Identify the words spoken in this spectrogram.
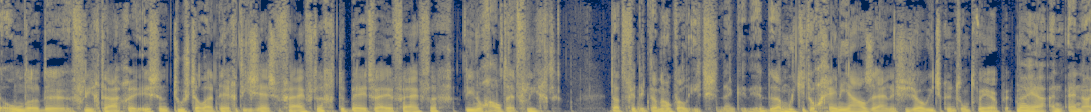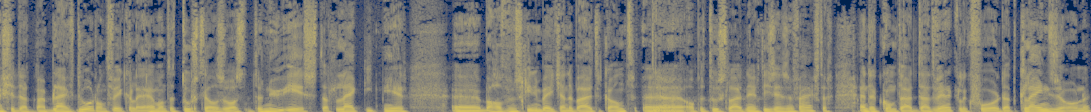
onder de vliegtuigen is een toestel uit 1956, de B-52, die nog altijd vliegt. Dat vind ik dan ook wel iets. Denk, dan moet je toch geniaal zijn als je zoiets kunt ontwerpen. Nou ja, en, en als je dat maar blijft doorontwikkelen. Hè, want het toestel zoals het er nu is, dat lijkt niet meer. Uh, behalve misschien een beetje aan de buitenkant. Uh, ja. op het toestel uit 1956. En dat komt daar daadwerkelijk voor dat kleinzonen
